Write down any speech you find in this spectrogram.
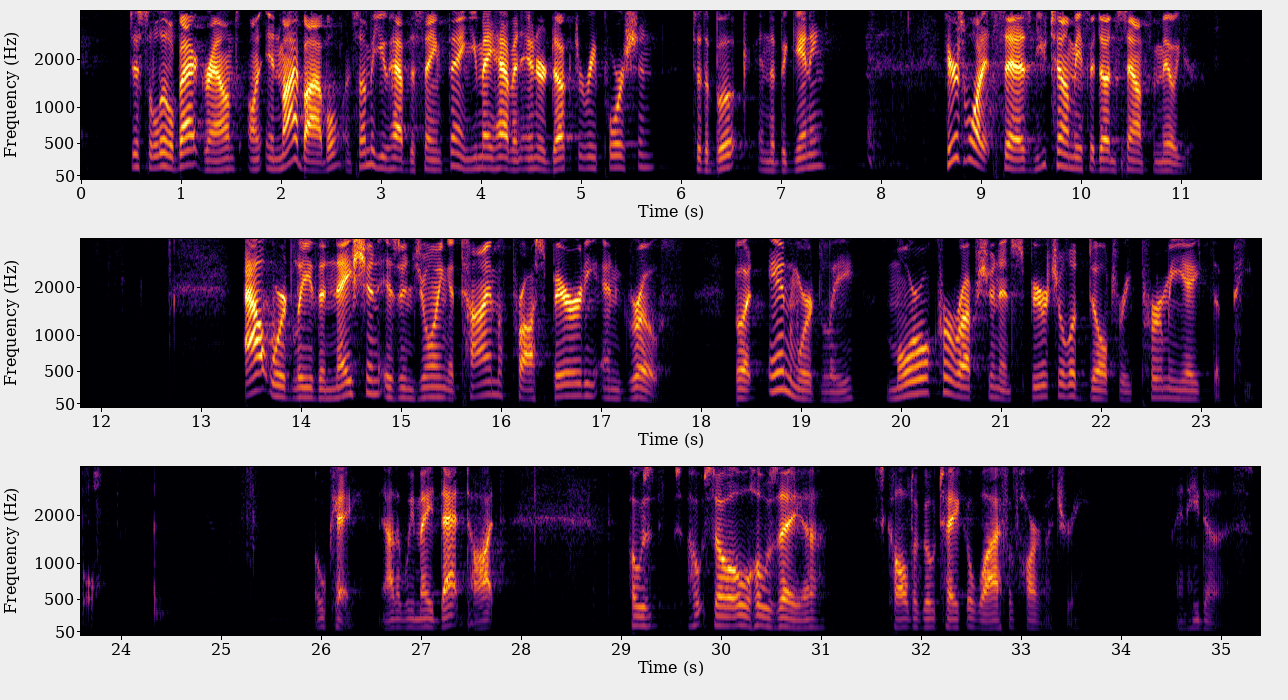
just a little background. On, in my Bible, and some of you have the same thing, you may have an introductory portion to the book in the beginning. Here's what it says, and you tell me if it doesn't sound familiar. Outwardly, the nation is enjoying a time of prosperity and growth, but inwardly, moral corruption and spiritual adultery permeate the people. Okay, now that we made that dot, so old Hosea is called to go take a wife of harlotry. And he does.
